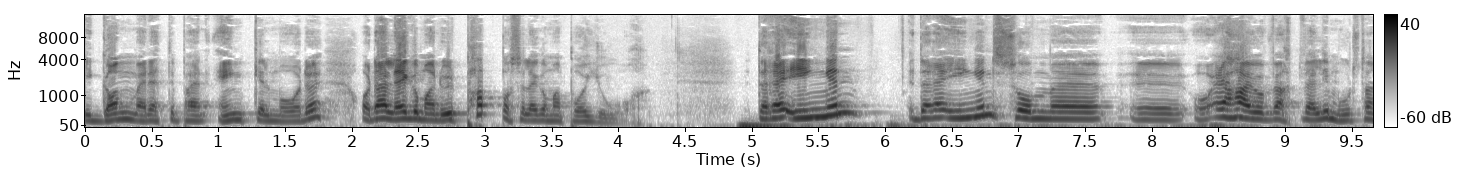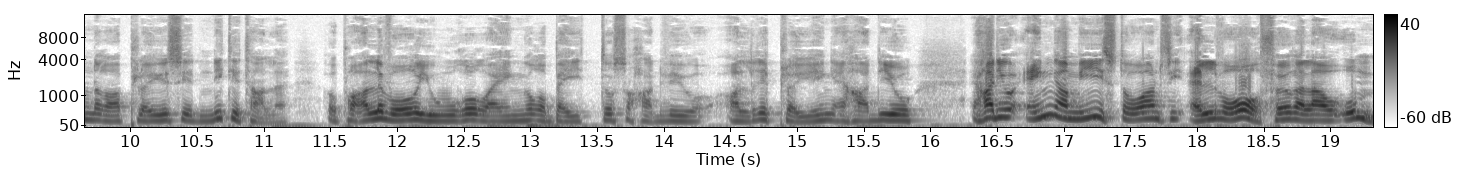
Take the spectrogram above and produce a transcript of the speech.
i gang med dette på en enkel måte. Og da legger man ut papp, og så legger man på jord. Det er ingen, det er ingen som eh, eh, Og jeg har jo vært veldig motstander av pløye siden 90-tallet. Og på alle våre jorder og enger og beiter så hadde vi jo aldri pløying. Jeg hadde jo, jeg hadde jo enga mi stående i elleve år før jeg la om.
